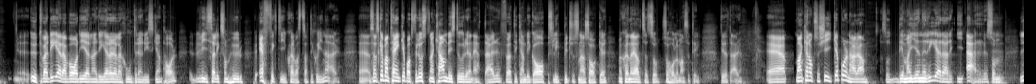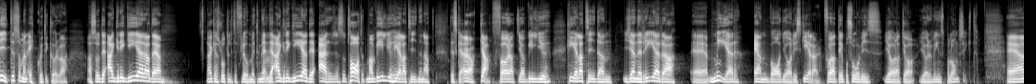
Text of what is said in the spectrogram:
utvärdera vad det genererar i relation till den risk jag tar. Visa liksom hur, hur effektiv själva strategin är. Eh, sen ska man tänka på att förlusterna kan bli större än 1 R för att det kan bli gap, slippage och här saker. Men generellt sett så, så håller man sig till, till ett R. Eh, man kan också kika på den här, alltså det man genererar i R, som, lite som en equity-kurva. Alltså det aggregerade, det här kanske låter lite flummigt, men det aggregerade R-resultatet. Man vill ju hela tiden att det ska öka, för att jag vill ju hela tiden generera eh, mer än vad jag riskerar. För att det på så vis gör att jag gör en vinst på lång sikt. Eh,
